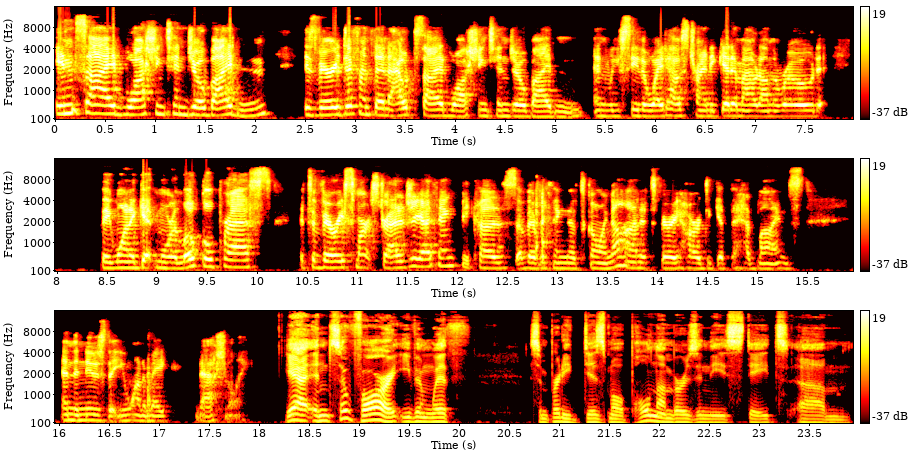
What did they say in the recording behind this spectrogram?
Inside washington joe biden is very different than outside washington joe biden. And we see the white house trying to get him out on the road. They want to get more local press. It's a very smart strategy i think because of everything that's going on. It's very hard to get the headlines and the news that you want to make nationally. Yeah, and so far, even with some pretty dismal poll numbers in these states, um,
